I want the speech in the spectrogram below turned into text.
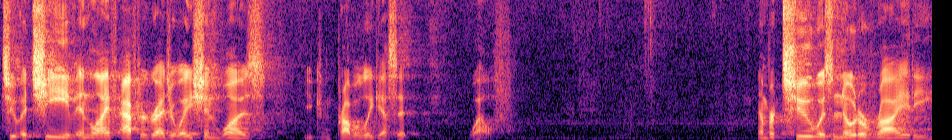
to achieve in life after graduation was, you can probably guess it, wealth. Number two was notoriety.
